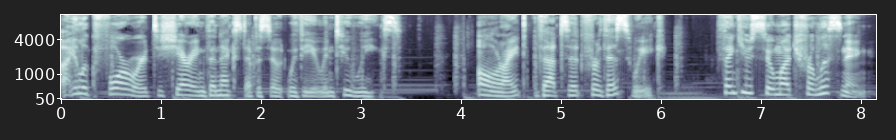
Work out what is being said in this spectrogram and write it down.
I look forward to sharing the next episode with you in two weeks. All right, that's it for this week. Thank you so much for listening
